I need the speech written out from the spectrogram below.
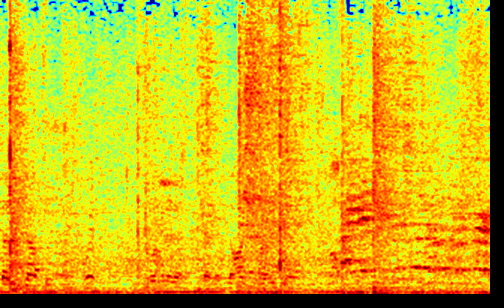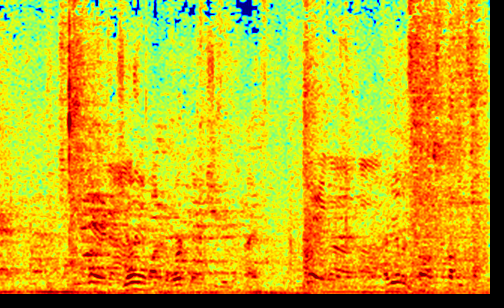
got his job. Working at a, at a dog place. We're in, uh, Jillian wanted to work there. She did. I, in, uh, I think it was called puppy something.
